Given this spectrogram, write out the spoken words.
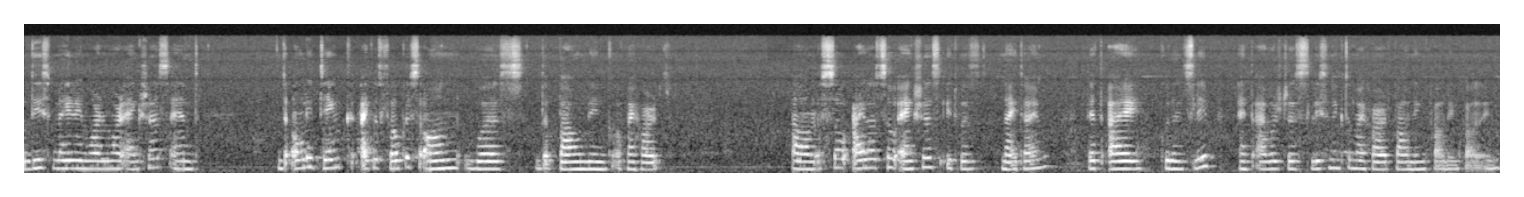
this made me more and more anxious and the only thing I could focus on was the pounding of my heart. Um, so I got so anxious, it was nighttime, that I couldn't sleep and I was just listening to my heart pounding, pounding, pounding.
